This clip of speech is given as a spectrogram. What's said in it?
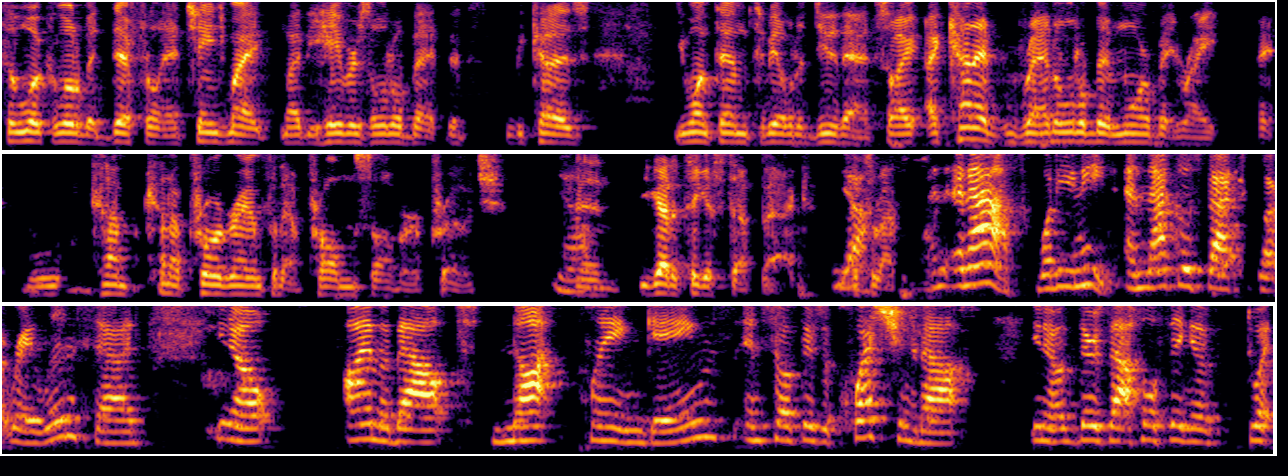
to look a little bit differently. I changed my my behaviors a little bit. That's because you want them to be able to do that. So I, I kind of read a little bit more, but right, kind kind of program for that problem solver approach. Yeah. And you got to take a step back. Yeah. That's what I and, and ask, what do you need? And that goes back to what Raylin said. You know, I'm about not playing games. And so if there's a question about, you know, there's that whole thing of do I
